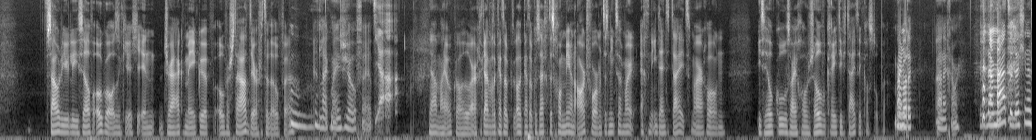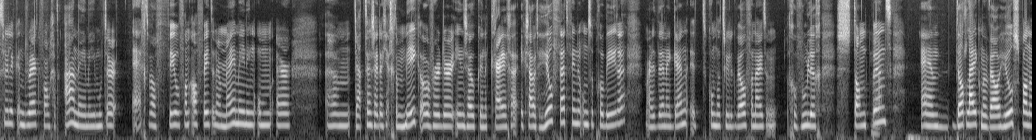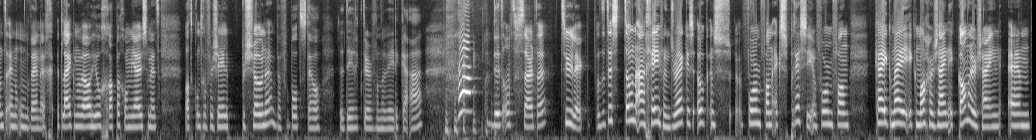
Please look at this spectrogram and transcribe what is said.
Zouden jullie zelf ook wel eens een keertje in drag make-up over straat durven te lopen? Oeh. Het lijkt mij zo vet. Ja. Ja, mij ook wel heel erg. Kijk, wat ik net ook, wat ik net ook al zeg, het is gewoon meer een artvorm. Het is niet zeg maar echt een identiteit, maar gewoon iets heel cools waar je gewoon zoveel creativiteit in kan stoppen. Maar Maar- wat ik... Ah, nee, ga maar. Naarmate dat je natuurlijk een dragvorm gaat aannemen, je moet er echt wel veel van afweten, naar mijn mening, om er... ehm, ja, tenzij dat je echt een makeover erin zou kunnen krijgen. Ik zou het heel vet vinden om te proberen. Maar then again, het komt natuurlijk wel vanuit een gevoelig standpunt. En dat lijkt me wel heel spannend en onwennig. Het lijkt me wel heel grappig om juist met wat controversiële personen, bijvoorbeeld stel de directeur van de WDKA, dit op te starten. Tuurlijk, want het is toonaangevend. Drag is ook een vorm van expressie, een vorm van kijk mij, ik mag er zijn, ik kan er zijn. En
